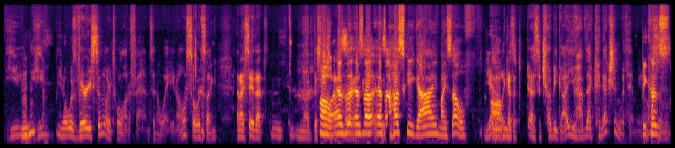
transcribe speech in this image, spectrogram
he Mhm. he you know was very similar to a lot of fans in a way. You know, so it's like, and I say that not Oh, as a, as a as a husky guy myself, yeah, like um, as a as a chubby guy, you have that connection with him you know? because So-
